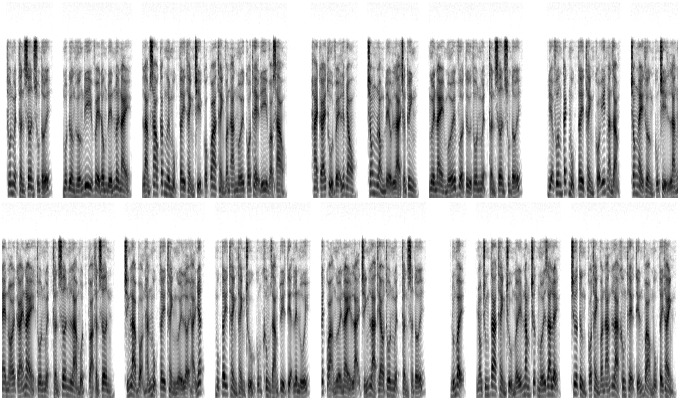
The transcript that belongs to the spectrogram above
Thôn nguyệt thần sơn xuống tới, một đường hướng đi về đông đến nơi này, làm sao các ngươi mục tây thành chỉ có qua thành văn án mới có thể đi vào sao? Hai cái thủ vệ liếc nhau, trong lòng đều là chấn kinh, người này mới vừa từ thôn nguyệt thần sơn xuống tới. Địa phương cách mục tây thành có ít ngàn dặm, trong ngày thường cũng chỉ là nghe nói cái này thôn nguyệt thần sơn là một tòa thần sơn, chính là bọn hắn mục tây thành người lợi hại nhất, mục tây thành thành chủ cũng không dám tùy tiện lên núi kết quả người này lại chính là theo thôn nguyện thần sơn tới. Đúng vậy nhóm chúng ta thành chủ mấy năm trước mới ra lệnh chưa từng có thành văn án là không thể tiến vào mục tây thành.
